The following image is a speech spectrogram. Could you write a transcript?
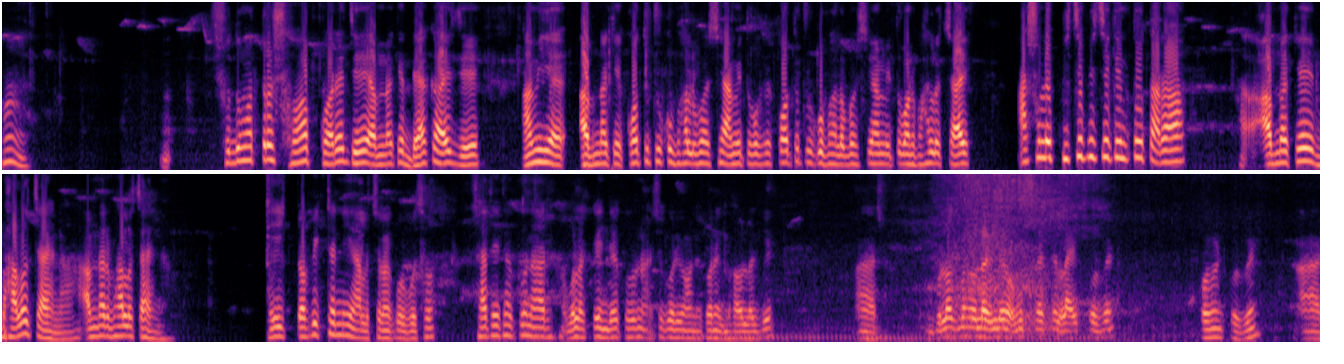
হুম। শুধুমাত্র সব করে যে আপনাকে দেখায় যে আমি আপনাকে কতটুকু ভালোবাসি, আমি তোমাকে কতটুকু ভালোবাসি, আমি তোমার ভালো চাই। আসলে পিছে পিছে কিন্তু তারা আপনাকে ভালো চায় না, আপনার ভালো চায় না। এই টপিকটা নিয়ে আলোচনা করব। সাথে থাকুন আর ব্লগটা এনজয় করুন। আশা করি অনেক অনেক ভালো লাগবে। আর ব্লগ ভালো লাগলে অবশ্যই একটা লাইক করবেন কমেন্ট করবেন। আর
